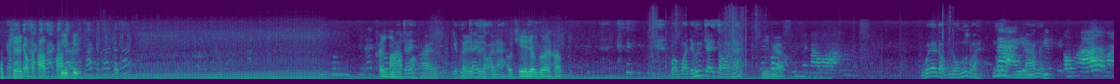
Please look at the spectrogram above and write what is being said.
กโอระเคทะเดี๋ยวกกระระทะทะกระทะกระทะกระทะกระทะ ใครยิง ปาดเขาให้อย่าเพิ่งใจสอนนะ โอเคเรียบร้อยครับ บอกบอกอย่าเพิ่งใจสอนนะยิงแล้วกูว่าไอ้ดอกมันลงนู่นว่ะนู่ไหนนดูน้ำหน่อยพี่เอาพ้าละมา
